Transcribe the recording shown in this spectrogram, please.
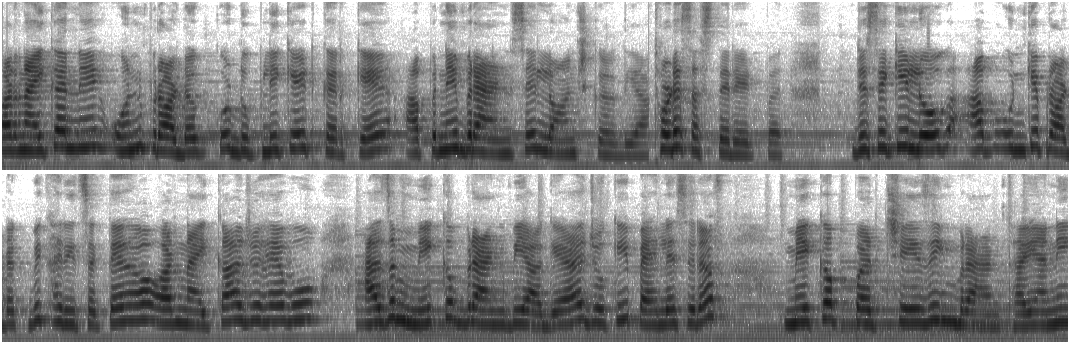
और नाइका ने उन प्रोडक्ट को डुप्लीकेट करके अपने ब्रांड से लॉन्च कर दिया, थोड़े सस्ते रेट पर। जैसे कि लोग अब उनके प्रोडक्ट भी खरीद सकते हैं। और नाइका जो है वो एज अ मेकअप ब्रांड भी आ गया है, जो कि पहले सिर्फ़ मेकअप परचेजिंग ब्रांड था, यानी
